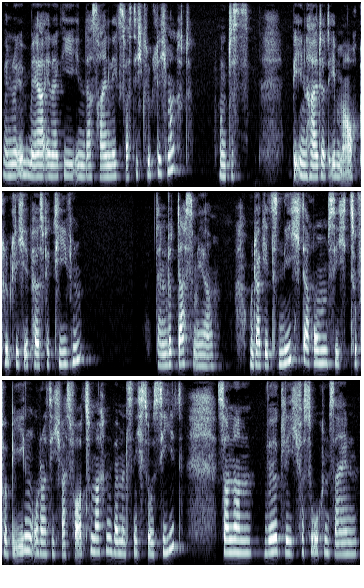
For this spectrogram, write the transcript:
Wenn du mehr Energie in das reinlegst, was dich glücklich macht, und das beinhaltet eben auch glückliche Perspektiven, dann wird das mehr. Und da geht es nicht darum, sich zu verbiegen oder sich was vorzumachen, wenn man es nicht so sieht, sondern wirklich versuchen, sein,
